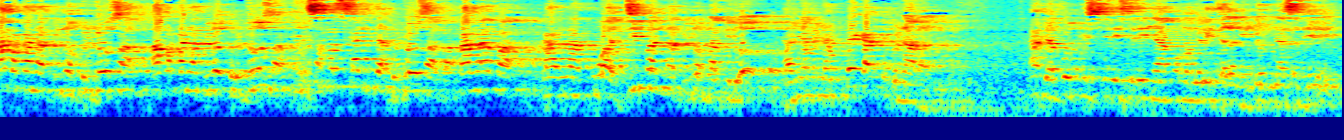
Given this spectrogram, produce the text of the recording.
Apakah Nabi Nuh berdosa? Apakah Nabi Nuh berdosa? Sama sekali tidak berdosa, Pak. Karena apa? Karena kewajiban Nabi Nuh, Nabi Nuh hanya menyampaikan kebenaran. Adapun istri-istrinya memilih jalan hidupnya sendiri,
